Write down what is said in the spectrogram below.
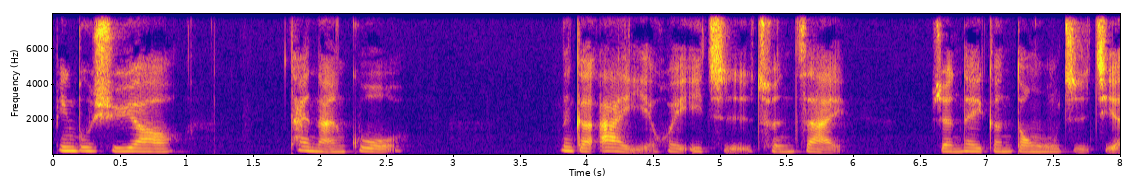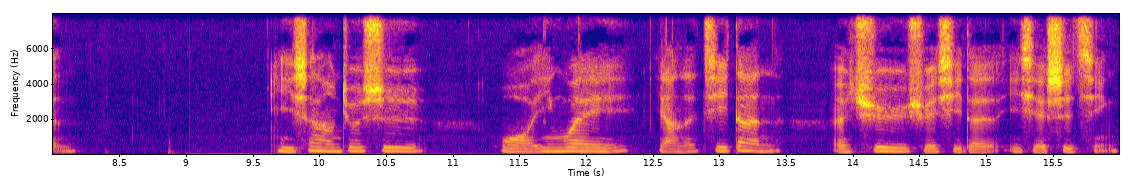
并不需要太难过。那个爱也会一直存在人类跟动物之间。以上就是我因为养了鸡蛋而去学习的一些事情。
